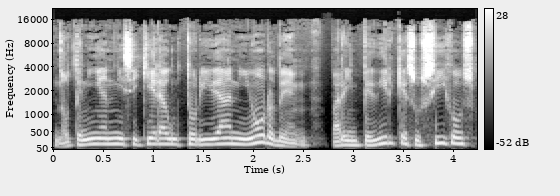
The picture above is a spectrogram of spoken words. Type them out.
No tenían ni siquiera autoridad ni orden para impedir que sus hijos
